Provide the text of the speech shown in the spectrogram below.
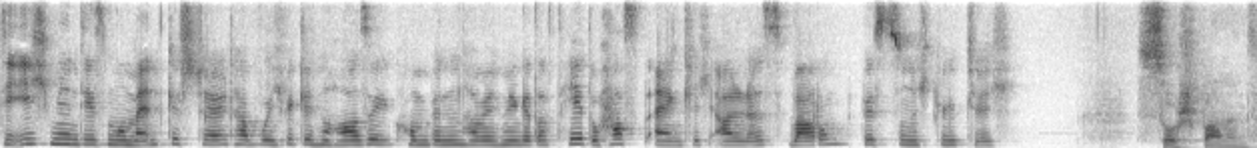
die ich mir in diesem Moment gestellt habe, wo ich wirklich nach Hause gekommen bin, habe ich mir gedacht, hey, du hast eigentlich alles, warum bist du nicht glücklich? So spannend.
